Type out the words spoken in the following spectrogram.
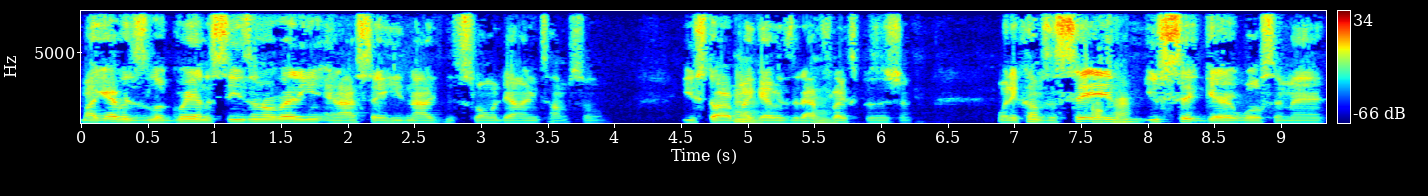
Mike Evans looked great in the season already, and I say he's not slowing down anytime soon. You start Mike Mm, Evans at that mm. flex position. When it comes to sitting, Okay. you sit Garrett Wilson, man.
